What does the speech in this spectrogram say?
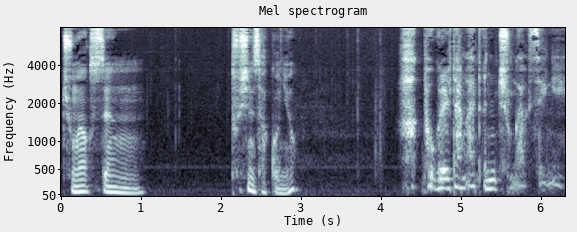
중학생 투신 사건이요? 학폭을 당하던 중학생이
